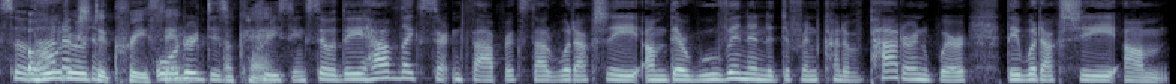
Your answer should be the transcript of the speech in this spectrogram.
So actually- decreasing. Order Okay. decreasing. So they have like certain fabrics that would actually um, they're woven in a different kind of pattern where they would actually um,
